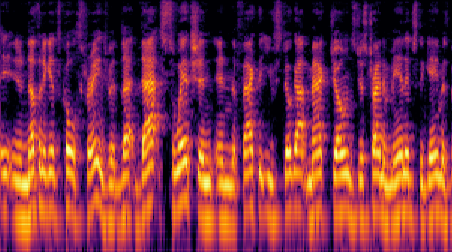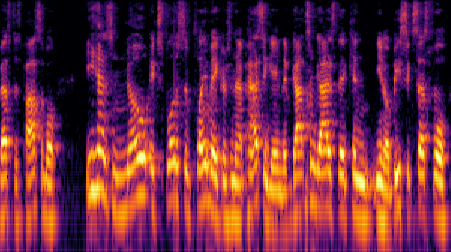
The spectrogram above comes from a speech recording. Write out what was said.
you know, nothing against Cole Strange, but that that switch and and the fact that you've still got Mac Jones just trying to manage the game as best as possible. He has no explosive playmakers in that passing game. They've got some guys that can you know be successful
